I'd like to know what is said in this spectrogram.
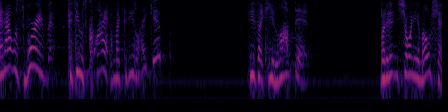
And I was worried because he was quiet. I'm like, did he like it? He's like, he loved it, but he didn't show any emotion.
